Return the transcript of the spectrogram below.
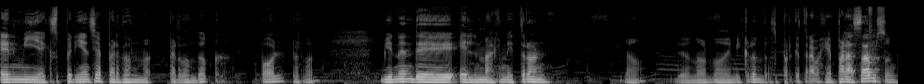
en mi experiencia, perdón, perdón, Doc, Paul, perdón, vienen de el magnetrón, ¿no? De un horno de microondas, porque trabajé para Samsung.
